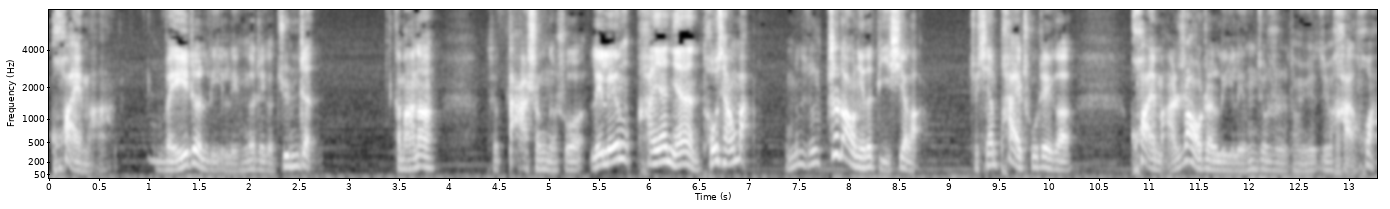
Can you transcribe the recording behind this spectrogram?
快马围着李陵的这个军阵，干嘛呢？就大声的说：“李陵、韩延年投降吧！我们就知道你的底细了。”就先派出这个快马绕着李陵，就是等于就喊话。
